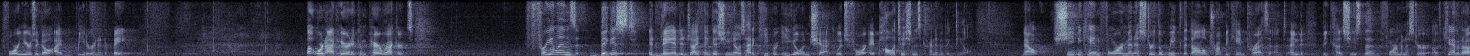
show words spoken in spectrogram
Four years ago, I beat her in a debate but we're not here to compare records. Freeland's biggest advantage, I think, is she knows how to keep her ego in check, which for a politician is kind of a big deal. Now, she became foreign minister the week that Donald Trump became president. And because she's the foreign minister of Canada,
